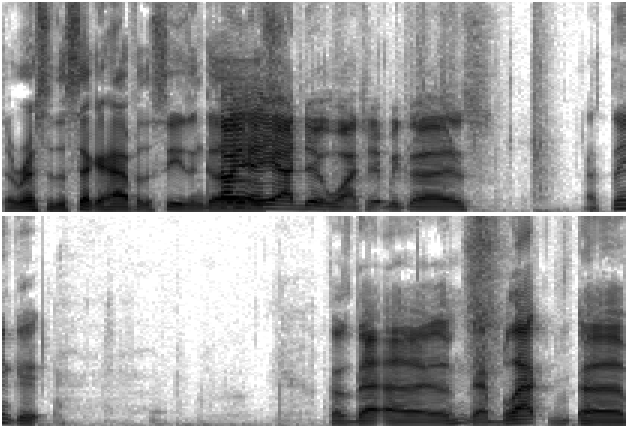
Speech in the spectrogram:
the rest of the second half of the season goes. Oh yeah, yeah, I did watch it because I think it because that uh that black uh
